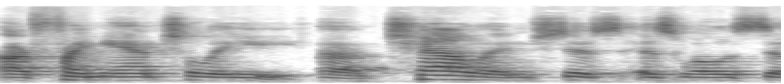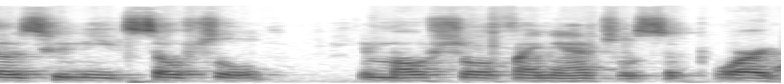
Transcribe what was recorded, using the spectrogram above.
are financially uh, challenged, as as well as those who need social, emotional, financial support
